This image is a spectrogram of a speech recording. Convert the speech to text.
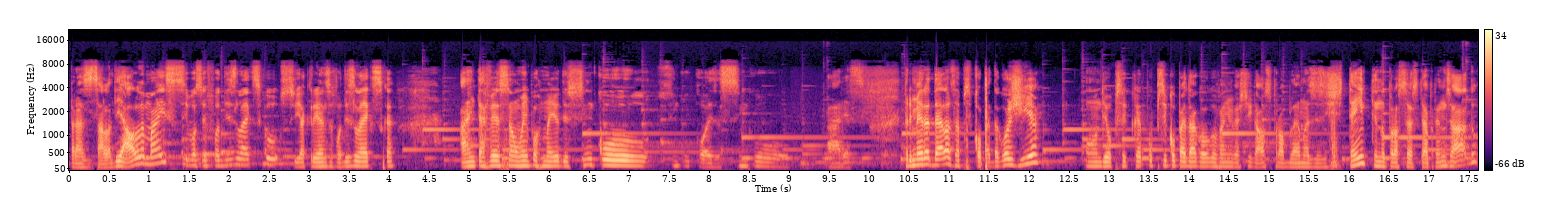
para a sala de aula, mas se você for disléxico, se a criança for disléxica, a intervenção vem por meio de cinco, cinco coisas, cinco áreas. Primeira delas, a psicopedagogia, onde o, o psicopedagogo vai investigar os problemas existentes no processo de aprendizado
